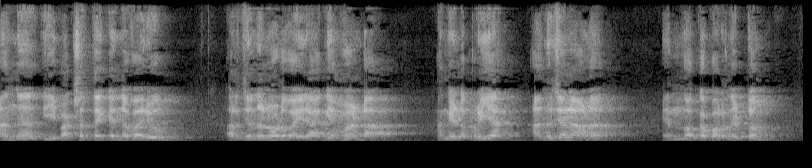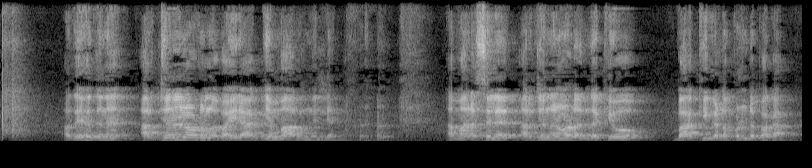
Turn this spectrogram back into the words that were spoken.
അങ്ങ് ഈ പക്ഷത്തേക്ക് തന്നെ വരൂ. അർജുനനോട് വൈരാഗ്യം വേണ്ട. അങ്ങയുടെ പ്രിയ അനുജനാണ് എന്നൊക്കെ പറഞ്ഞിട്ടും അദ്ദേഹത്തിന് അർജുനനോടുള്ള വൈരാഗ്യം മാറുന്നില്ല. ആ മനസ്സിൽ അർജുനനോട് എന്തൊക്കെയോ ബാക്കി കിടപ്പുണ്ട് പക.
